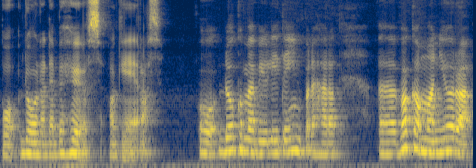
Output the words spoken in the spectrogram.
på då när det behövs ageras. Och då kommer vi ju lite in på det här att uh, vad kan man göra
